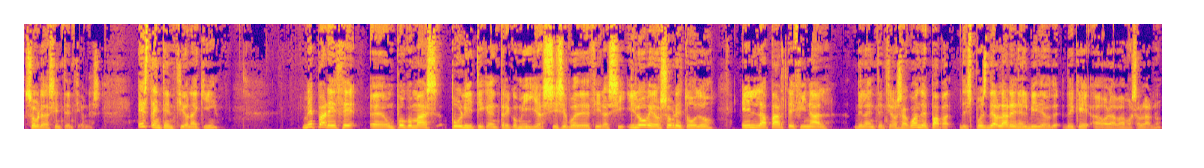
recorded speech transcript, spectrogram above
sobre las intenciones. Esta intención aquí me parece eh, un poco más política, entre comillas, si se puede decir así. Y lo veo sobre todo en la parte final de la intención. O sea, cuando el Papa, después de hablar en el vídeo de, que ahora vamos a hablar, ¿no?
